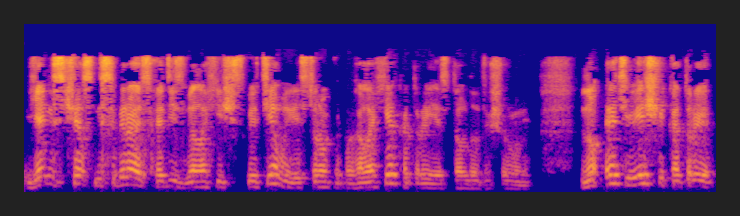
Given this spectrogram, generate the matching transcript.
Я не, сейчас не собираюсь ходить в галахическую тему, есть уроки по галахе, которые есть в Талдот и Шируне. Но эти вещи, которые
